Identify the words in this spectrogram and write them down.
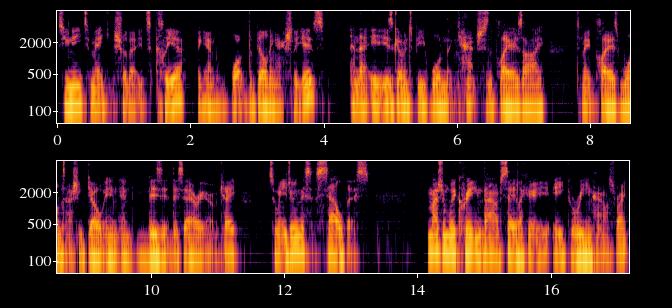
So you need to make sure that it's clear, again, what the building actually is, and that it is going to be one that catches the player's eye to make players want to actually go in and visit this area, okay? So when you're doing this, sell this. Imagine we're creating that of, say, like a, a greenhouse, right?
